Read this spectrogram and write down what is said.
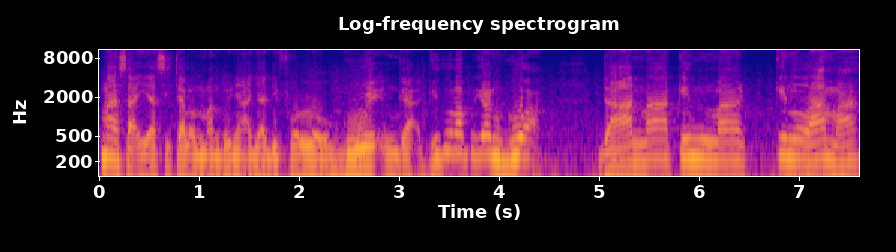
masa iya sih calon mantunya aja di follow? Gue enggak gitulah pikiran gua. Dan makin makin lama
